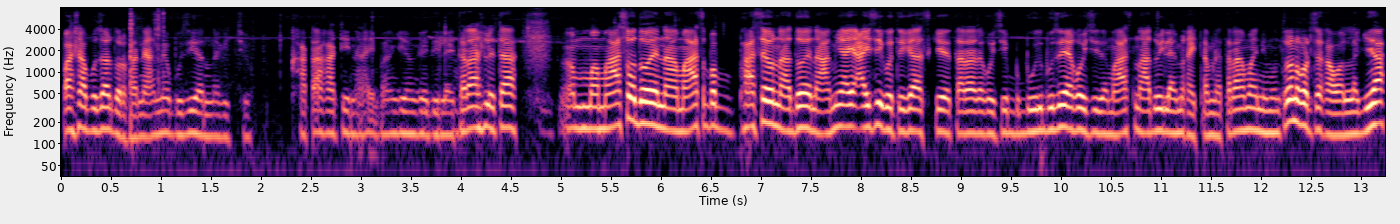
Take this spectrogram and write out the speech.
পাশা বোঝার দরকার নেই। আমিও বুঝি আর না কিচ্ছু খাটা খাটি নাই ভাঙ্গি ভাঙ্গি দিলাই তারা আসলে তা মাছও দোয় না, মাছ ফাঁসেও না দোয় না। আমি আই- আইছি গতিকে আজকে তারা কইছি বুঝে কইছি যে মাছ না দইলে আমি খাইতাম না। তারা আমার নিমন্ত্রণ করছে খাওয়ার লাগিয়া।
